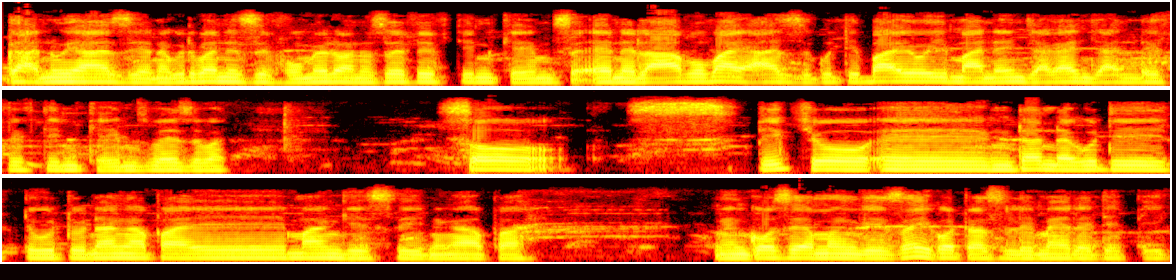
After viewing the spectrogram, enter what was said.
Kani uyazi yena ukuthi banesivumelwano se-15 games and labo bayazi ukuthi bayoyimaneja kanjani le-15 games beze so big joe eh ngithanda ukuthi dudu nangapha emangisini ngapha ngenkosi yamangisi eyi kodwa silimele the big.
